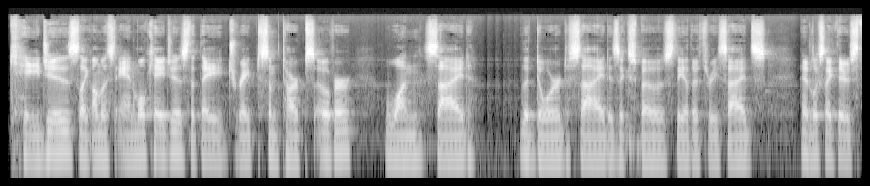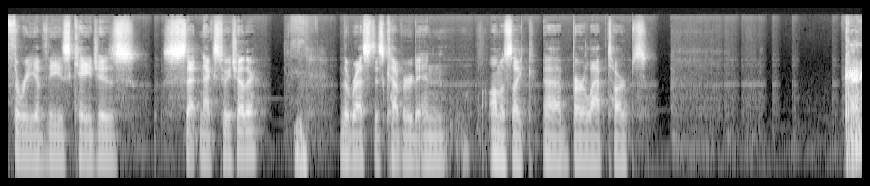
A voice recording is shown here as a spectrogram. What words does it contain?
cages, like almost animal cages that they draped some tarps over. One side, the doored side is exposed, the other three sides. And it looks like there's three of these cages set next to each other. The rest is covered in almost like uh, burlap tarps. Okay.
